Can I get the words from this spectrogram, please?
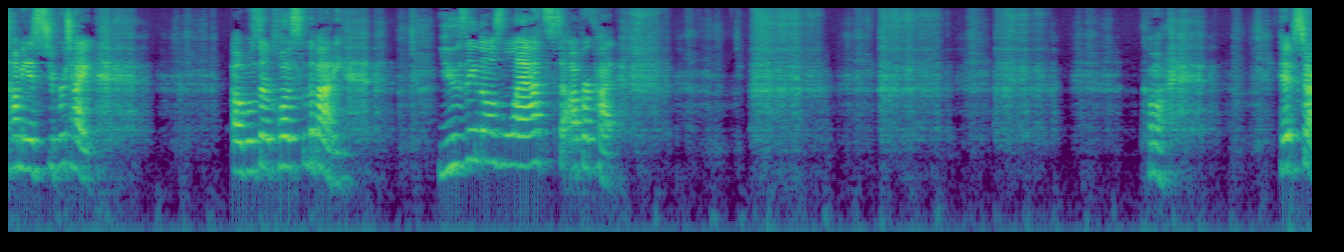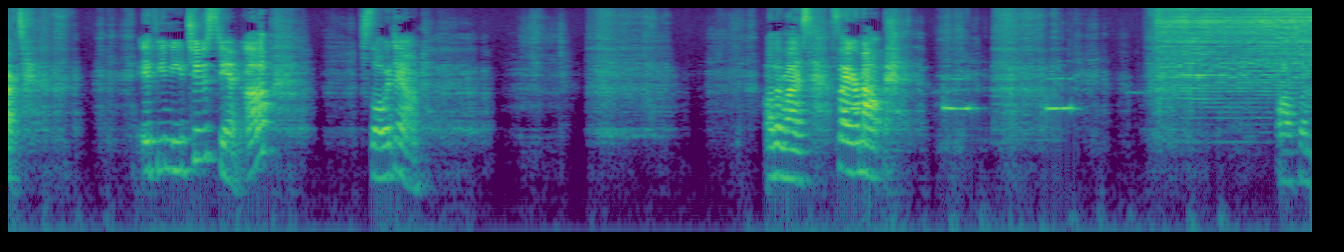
Tummy is super tight. Elbows are close to the body. Using those lats to uppercut. Come on. Hips tucked. If you need to, stand up, slow it down. Otherwise, fire them out. Awesome.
